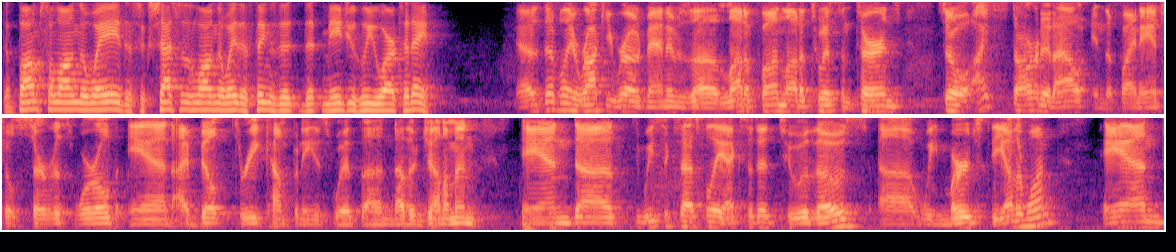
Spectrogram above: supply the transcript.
the bumps along the way the successes along the way the things that that made you who you are today. Yeah it was definitely a rocky road man. It was a lot of fun a lot of twists and turns. So I started out in the financial service world, and I built three companies with another gentleman, and uh, we successfully exited two of those. Uh, we merged the other one, and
